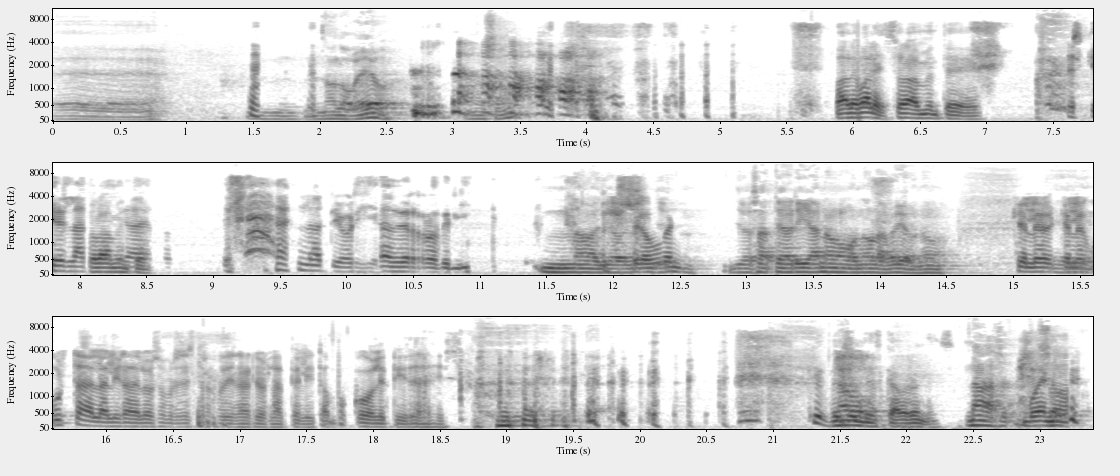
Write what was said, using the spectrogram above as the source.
Eh, no lo veo. No sé. Vale, vale, solamente. Es que es la Solamente. teoría, es la teoría de Rodri. No, yo, Pero bueno. yo- yo esa teoría no, no la veo, no. Que le, que Eh. le gusta la Liga de los Hombres Extraordinarios la peli, tampoco le pidáis. Qué pequeños cabrones. Nada, Bueno. so-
